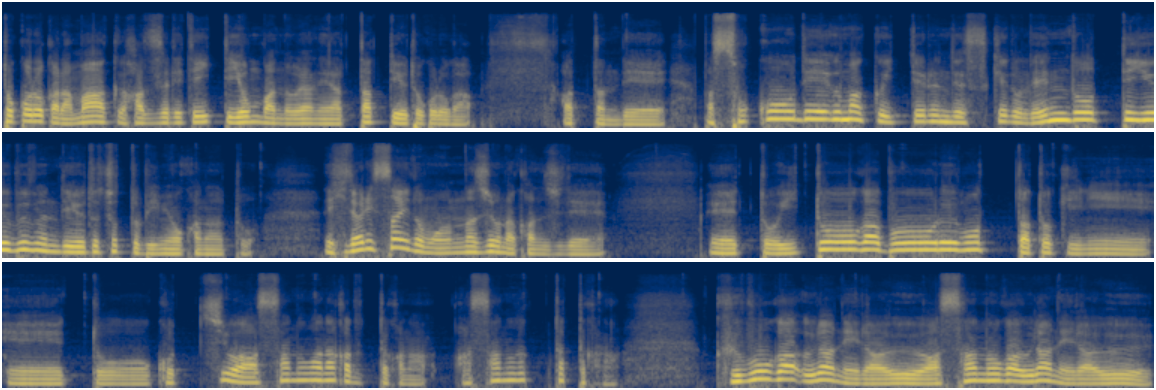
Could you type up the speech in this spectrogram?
ところからマーク外れていって4番の裏狙ったっていうところがあったんで、まあ、そこでうまくいってるんですけど、連動っていう部分で言うとちょっと微妙かなと。で、左サイドも同じような感じで、えっ、と、伊藤がボール持った時に、えっ、と、こっちは浅野は中だったかな？浅野だったかな？久保が裏狙う、浅野が裏狙うっ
